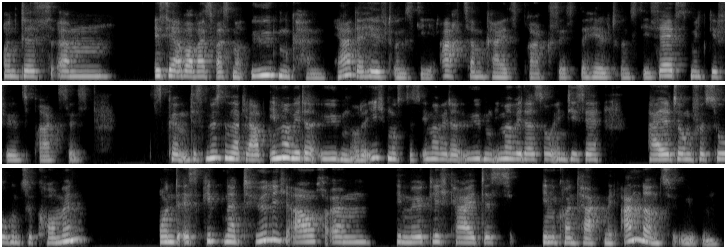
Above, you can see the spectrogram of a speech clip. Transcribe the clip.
Und das ähm, ist ja aber was, was man üben kann. Ja, da hilft uns die Achtsamkeitspraxis, da hilft uns die Selbstmitgefühlspraxis. Das, können, das müssen wir, glaube ich, immer wieder üben. Oder ich muss das immer wieder üben, immer wieder so in diese Haltung versuchen zu kommen. Und es gibt natürlich auch ähm, die Möglichkeit, das im Kontakt mit anderen zu üben.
